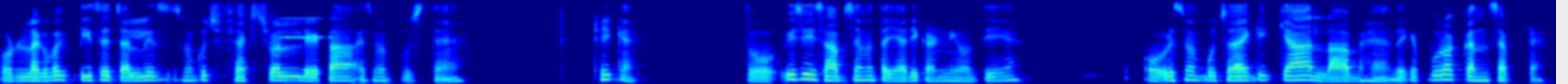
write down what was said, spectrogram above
और लगभग तीस से चालीस इसमें कुछ फैक्चुअल डेटा इसमें पूछते हैं। ठीक है? तो इस हिसाब से हमें तैयारी करनी होती है और इसमें पूछा है कि क्या लाभ है? देखिए, पूरा कंसेप्ट है।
